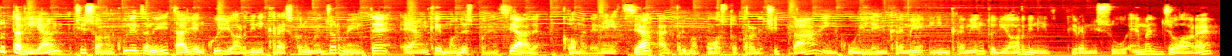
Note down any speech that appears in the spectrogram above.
Tuttavia ci sono alcune zone d'Italia in cui gli ordini crescono maggiormente e anche in modo esponenziale, come Venezia, al primo posto tra le città in cui l'incremento di ordini di tiramisù è maggiore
